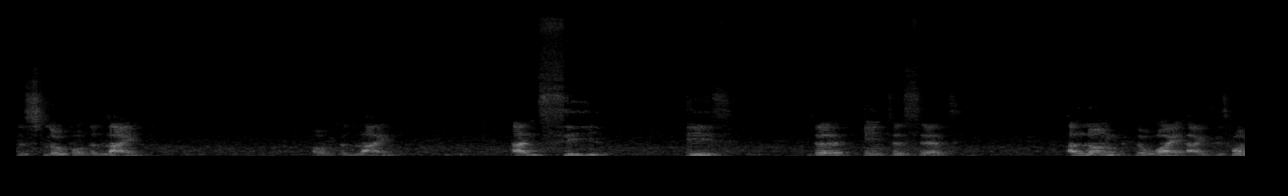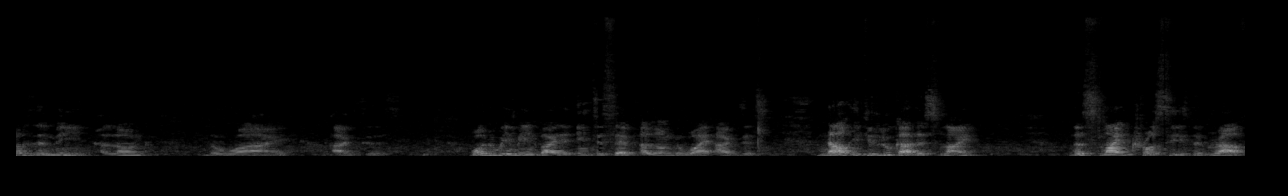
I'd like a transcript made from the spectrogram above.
the slope of the line of the line and c is the intercept along the y-axis. What does it mean along the y-axis. What do we mean by the intercept along the y-axis? Now, if you look at this line, this line crosses the graph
